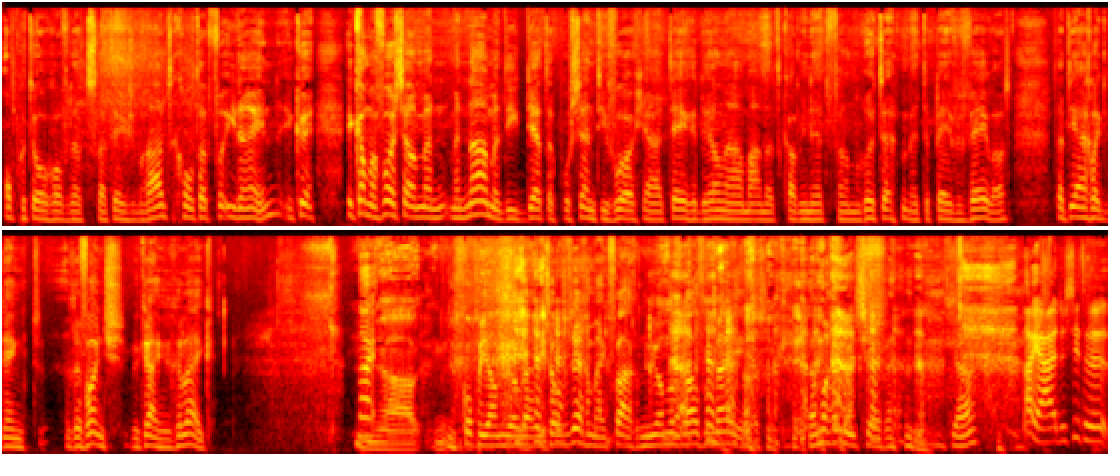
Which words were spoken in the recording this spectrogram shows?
opgetogen over dat strategische beraad. Gold dat voor iedereen? Ik, ik kan me voorstellen, met, met name die 30% die vorig jaar tegen deelname aan het kabinet van Rutte met de PVV was, dat die eigenlijk denkt, revanche, we krijgen gelijk. Nou, Koppenjan wil daar iets over zeggen, maar ik vraag het nu aan mevrouw van mij eerst. Dan mag ik iets zeggen. Ja? Nou ja, er zitten,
